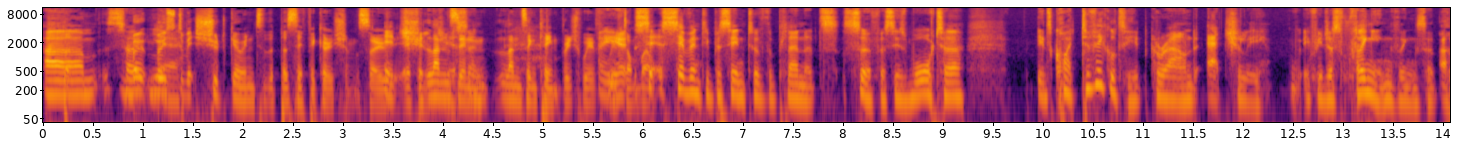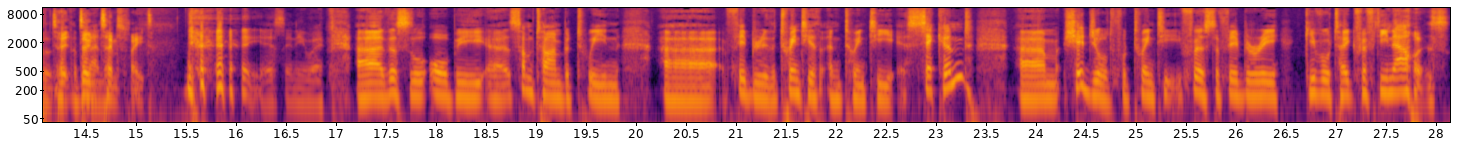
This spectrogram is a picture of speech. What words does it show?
Um, so mo- yeah. most of it should go into the Pacific Ocean. So it if should, it lands yes. in lands in Cambridge, we've, we've yeah, done well. Seventy percent of the planet's surface is water. It's quite difficult to hit ground actually if you're just flinging things at the, uh, t- the don't planet. tempt fate. yes, anyway. Uh, this will all be uh, sometime between uh, February the 20th and 22nd, um, scheduled for 21st of February, give or take 15 hours.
